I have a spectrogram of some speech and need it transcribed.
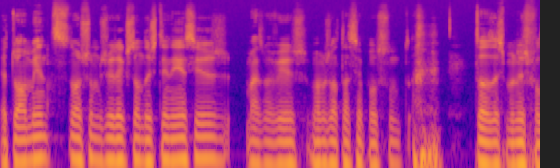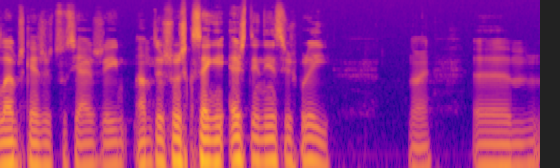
Atualmente, se nós formos ver a questão das tendências, mais uma vez, vamos voltar sempre ao assunto todas as semanas falamos, que é as redes sociais, e há muitas pessoas que seguem as tendências por aí, não é? Um,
